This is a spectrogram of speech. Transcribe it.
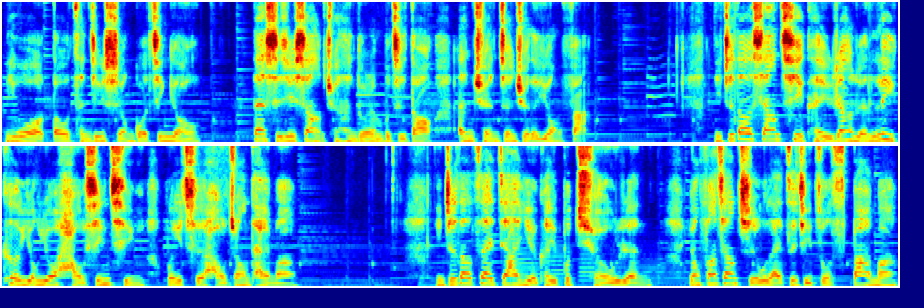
你我都曾经使用过精油，但实际上却很多人不知道安全正确的用法。你知道香气可以让人立刻拥有好心情、维持好状态吗？你知道在家也可以不求人，用芳香植物来自己做 SPA 吗？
